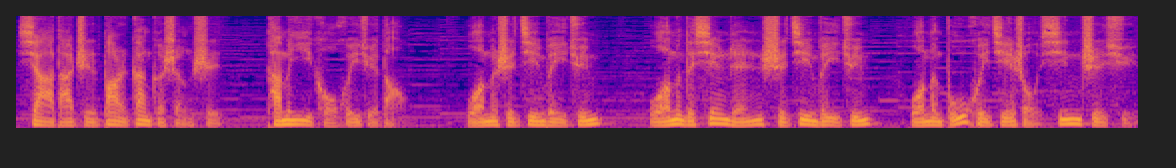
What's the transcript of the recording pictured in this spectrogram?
下达至巴尔干各省时，他们一口回绝道。我们是禁卫军，我们的先人是禁卫军，我们不会接受新秩序。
